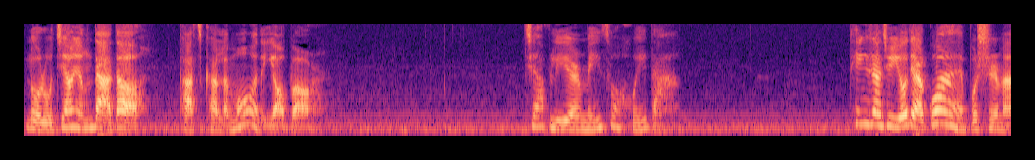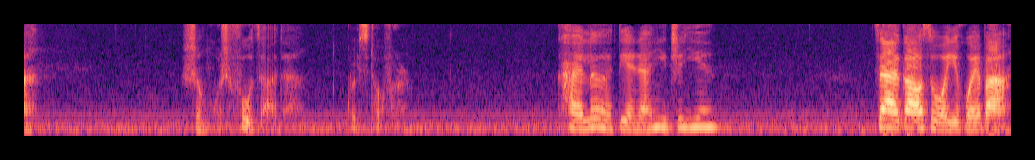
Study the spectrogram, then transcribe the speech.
落入江洋大盗帕斯卡拉莫的腰包。加布里尔没做回答。听上去有点怪，不是吗？生活是复杂的，Christopher。凯勒点燃一支烟。再告诉我一回吧。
